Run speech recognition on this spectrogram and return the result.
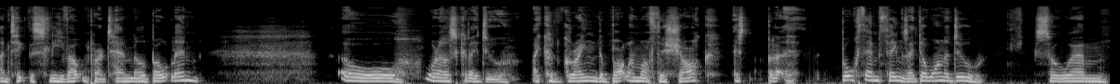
and take the sleeve out and put a 10mm bolt in. Oh, what else could I do? I could grind the bottom off the shock, but uh, both them things I don't want to do. So, um,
